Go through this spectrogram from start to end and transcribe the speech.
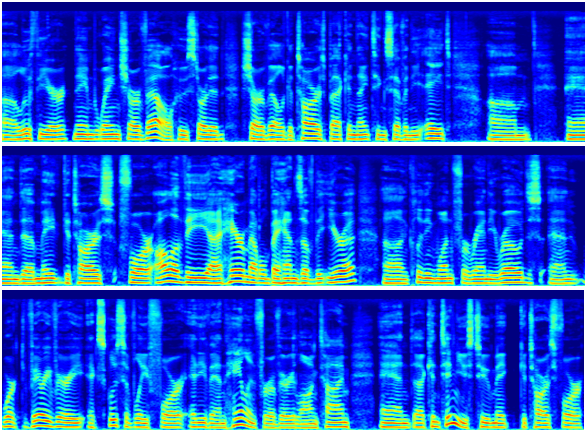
uh, luthier named Wayne Charvel, who started Charvel Guitars back in 1978. Um, and uh, made guitars for all of the uh, hair metal bands of the era, uh, including one for Randy Rhoads, and worked very, very exclusively for Eddie Van Halen for a very long time, and uh, continues to make guitars for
